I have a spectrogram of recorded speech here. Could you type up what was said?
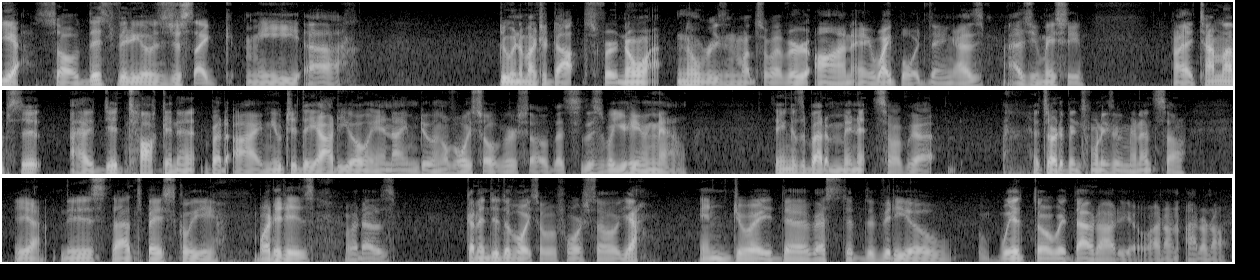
Yeah, so this video is just like me uh, doing a bunch of dots for no no reason whatsoever on a whiteboard thing, as as you may see. I time lapsed it. I did talk in it, but I muted the audio and I'm doing a voiceover, so that's this is what you're hearing now. I think it's about a minute, so I've got it's already been 23 minutes, so yeah, this that's basically what it is. What I was gonna do the voiceover for. So yeah, enjoy the rest of the video with or without audio. I don't I don't know.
